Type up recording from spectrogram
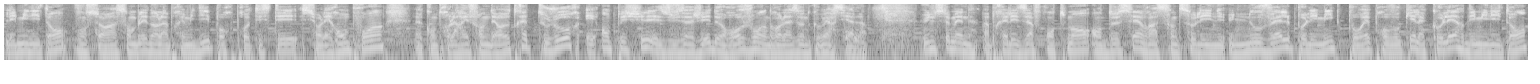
Les militants vont se rassembler dans l'après-midi pour protester sur les ronds-points euh, contre la réforme des retraites toujours et empêcher les usagers de rejoindre la zone commerciale. Une semaine après les affrontements en Deux-Sèvres à Sainte-Soline, une nouvelle polémique pourrait provoquer la colère des militants.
